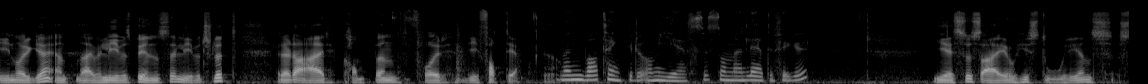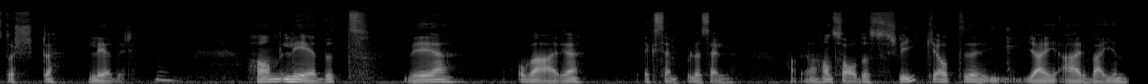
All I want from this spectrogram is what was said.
i Norge, enten det er ved livets begynnelse, livets slutt, eller det er kampen for de fattige. Men hva tenker du om Jesus som en lederfigur? Jesus er jo historiens største leder. Mm. Han ledet ved å være eksempelet selv. Han, sa det slik at eh, 'jeg er veien,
